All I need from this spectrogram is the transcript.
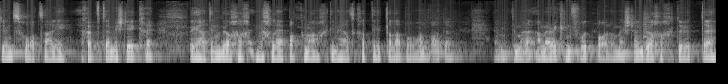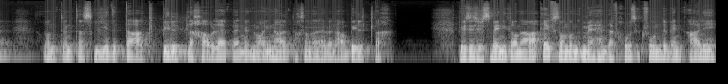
tun sie kurz alle Köpfe zusammenstecken. Ich habe dann wirklich einen Kleber gemacht im Herzkatheterlabor am Boden mit dem American Football und wir stehen wirklich dort und tun das jeden Tag bildlich auch leben, nicht nur inhaltlich, sondern eben auch bildlich. Bei uns ist es weniger ein Angriff, sondern wir haben einfach herausgefunden, wenn alle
